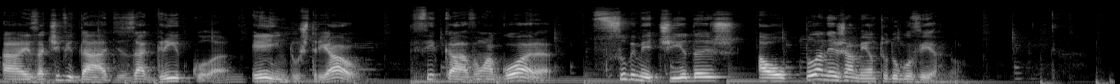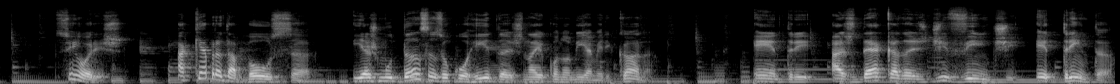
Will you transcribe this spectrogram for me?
As atividades agrícola e industrial ficavam agora submetidas ao planejamento do governo. Senhores, a quebra da bolsa e as mudanças ocorridas na economia americana entre as décadas de 20 e 30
